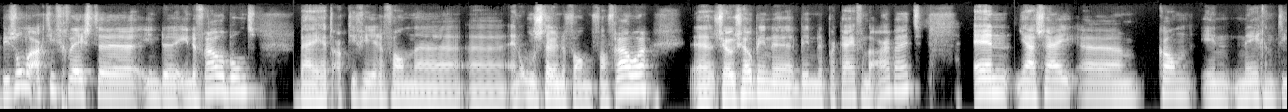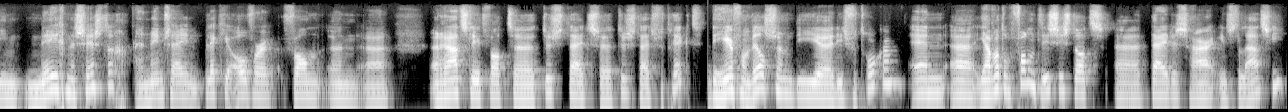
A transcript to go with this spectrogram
bijzonder actief geweest uh, in, de, in de Vrouwenbond. Bij het activeren van en ondersteunen van, van vrouwen. sowieso binnen, binnen de Partij van de Arbeid. En ja, zij ehm, kan in 1969, neemt zij een plekje over van een een raadslid wat uh, tussentijds, uh, tussentijds vertrekt. De heer Van Welsum die, uh, die is vertrokken. En ja, wat opvallend is, is dat tijdens haar installatie,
